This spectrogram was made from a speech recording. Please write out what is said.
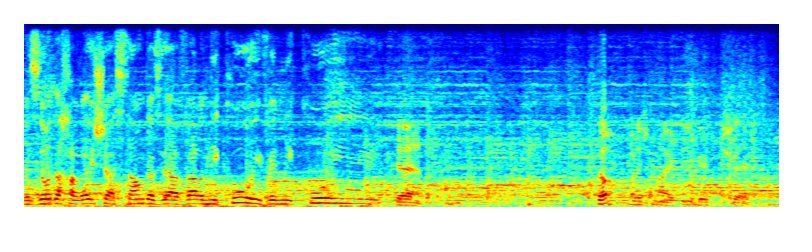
וזה עוד אחרי שהסאונד הזה עבר ניקוי וניקוי... כן. טוב, בוא נשמע איתי בשקט.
